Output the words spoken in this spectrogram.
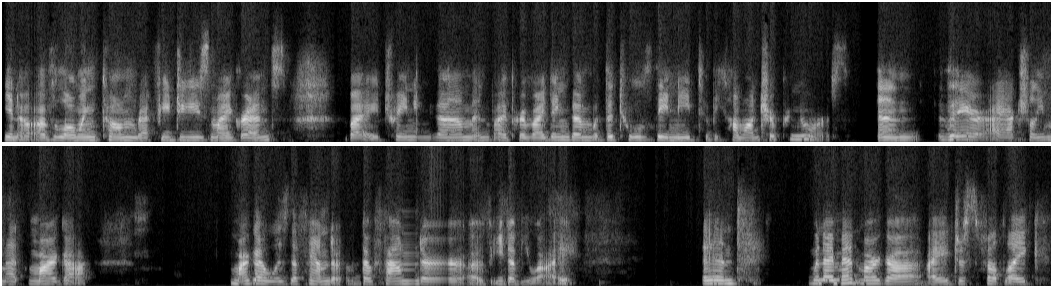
you know, of low income refugees, migrants, by training them and by providing them with the tools they need to become entrepreneurs. And there, I actually met Marga, Marga was the founder, the founder of EWI. And when I met Marga, I just felt like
